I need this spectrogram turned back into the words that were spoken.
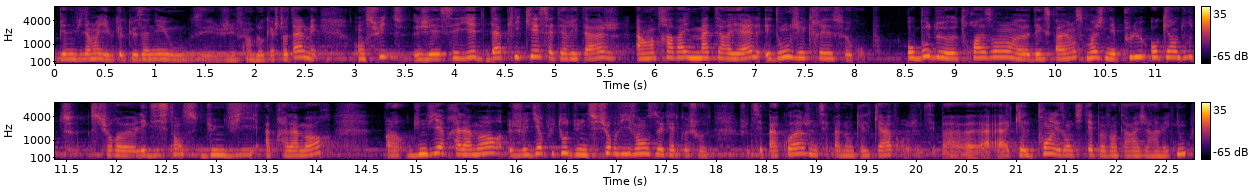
bien évidemment, il y a eu quelques années où j'ai fait un blocage total, mais ensuite, j'ai essayé d'appliquer cet héritage à un travail matériel et donc j'ai créé ce groupe. Au bout de trois ans euh, d'expérience, moi, je n'ai plus aucun doute sur euh, l'existence d'une vie après la mort alors d'une vie après la mort, je vais dire plutôt d'une survivance de quelque chose. Je ne sais pas quoi, je ne sais pas dans quel cadre, je ne sais pas à quel point les entités peuvent interagir avec nous,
